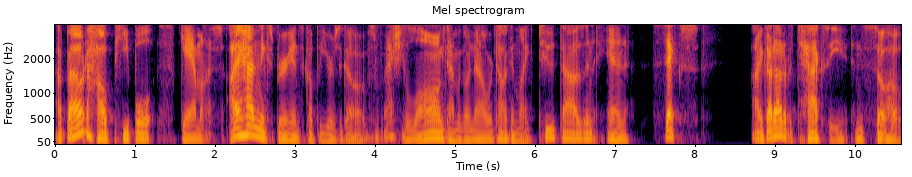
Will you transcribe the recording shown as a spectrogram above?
about how people scam us. I had an experience a couple years ago. It was actually a long time ago now. We're talking like 2006. I got out of a taxi in Soho.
